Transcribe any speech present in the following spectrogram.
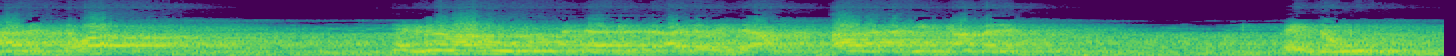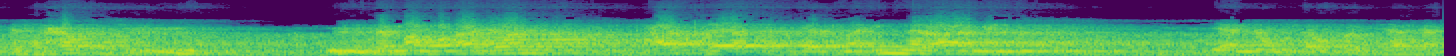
هذا الثواب. يعني من المعروف أن الأجر إذا قام الحديث بعمله فإنه يستحق. سماه أجرا حتى يطمئن العامل لأنه سوف يجازى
